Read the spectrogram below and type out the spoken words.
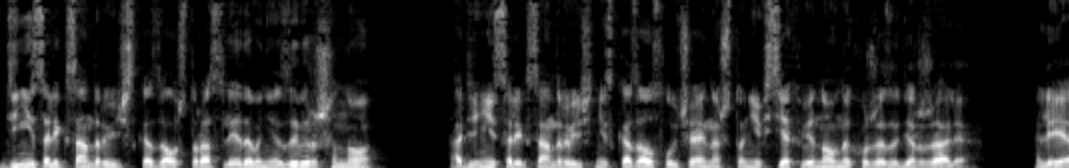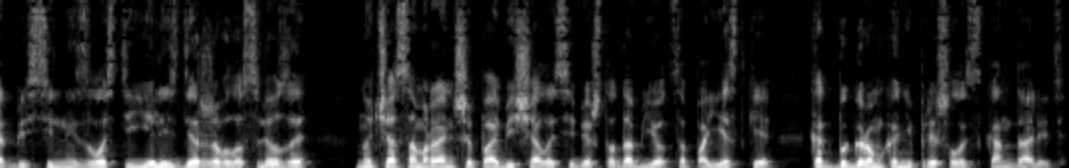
Денис Александрович сказал, что расследование завершено!» А Денис Александрович не сказал случайно, что не всех виновных уже задержали. Лея от бессильной злости еле сдерживала слезы, но часом раньше пообещала себе, что добьется поездки, как бы громко не пришлось скандалить.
